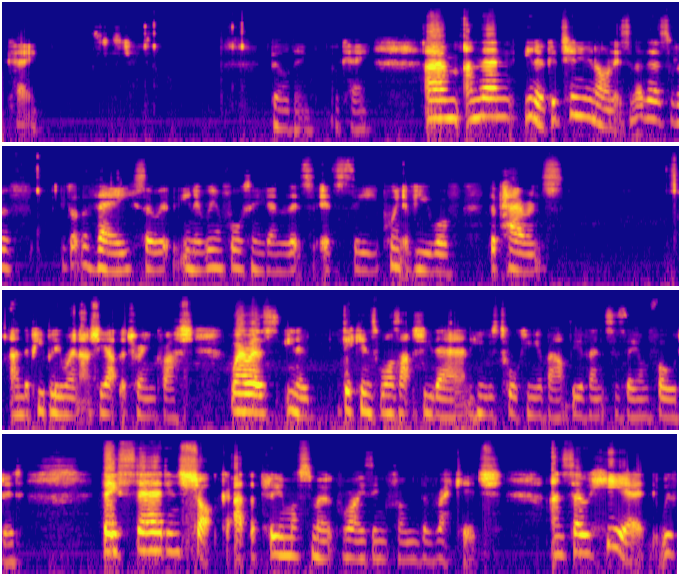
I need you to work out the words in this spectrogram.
Okay, let's just change that. Building, okay. Um, and then, you know, continuing on, it's another sort of you've got the they, so it, you know, reinforcing again that it's it's the point of view of the parents and the people who weren't actually at the train crash. Whereas, you know, Dickens was actually there and he was talking about the events as they unfolded. They stared in shock at the plume of smoke rising from the wreckage. And so here we've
